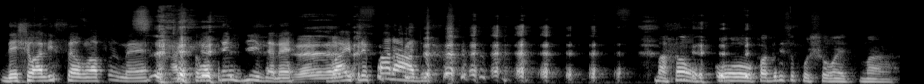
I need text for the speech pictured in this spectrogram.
deixou a lição, né? A lição aprendida, né? É. Vai preparado. Marcão, o Fabrício puxou uma,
